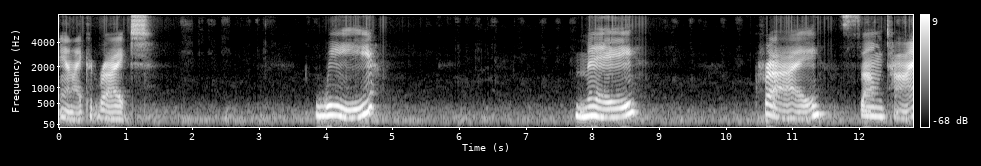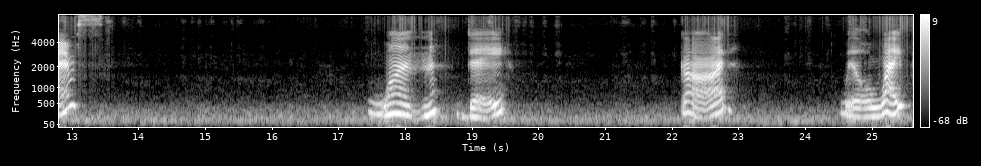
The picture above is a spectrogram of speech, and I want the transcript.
and I could write, we may cry sometimes one day God will wipe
